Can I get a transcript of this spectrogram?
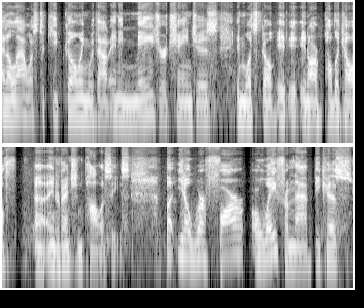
and allow us to keep going without any major changes in what's go in, in our public health uh, intervention policies. But you know we're far away from that because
